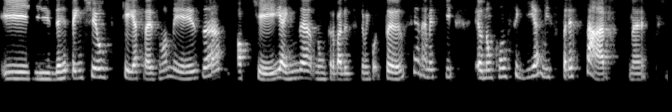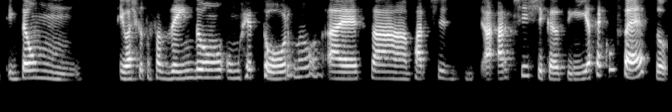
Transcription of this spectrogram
E, de repente, eu fiquei atrás de uma mesa, ok, ainda num trabalho de extrema importância, né, mas que eu não conseguia me expressar, né? Então, eu acho que eu estou fazendo um retorno a essa parte artística, assim, e até confesso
